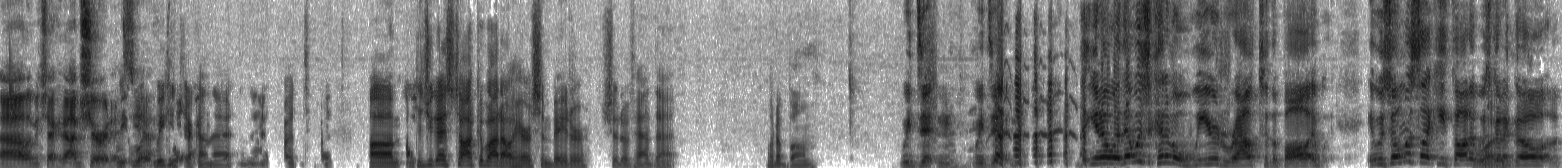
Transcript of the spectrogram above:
Uh, let me check it out. I'm sure it is. We, yeah. we can check on that. But, but um, did you guys talk about how Harrison Bader should have had that? What a bum. We didn't. We didn't. you know what? That was kind of a weird route to the ball. It, it was almost like he thought it was going to go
